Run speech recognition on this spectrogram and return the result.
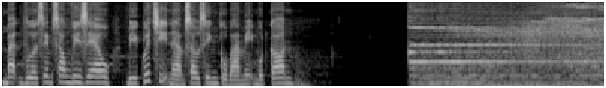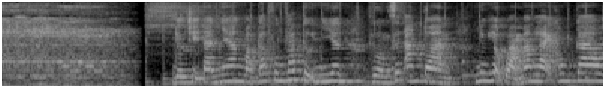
Bạn vừa xem xong video bí quyết trị nám sau sinh của bà mẹ một con. Điều trị tàn nhang bằng các phương pháp tự nhiên thường rất an toàn nhưng hiệu quả mang lại không cao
